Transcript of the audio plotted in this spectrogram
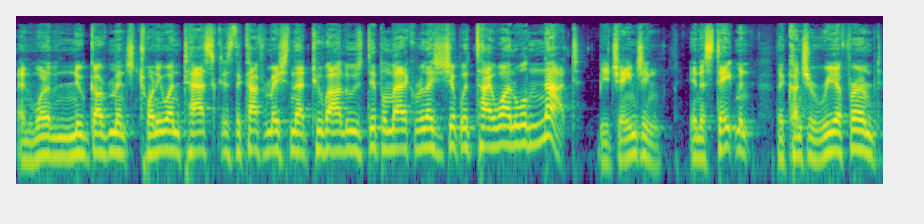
and one of the new government's 21 tasks is the confirmation that Tuvalu's diplomatic relationship with Taiwan will not be changing. In a statement, the country reaffirmed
